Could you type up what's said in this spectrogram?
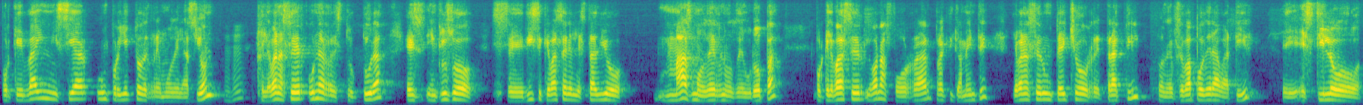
porque va a iniciar un proyecto de remodelación que le van a hacer una reestructura. Es incluso se dice que va a ser el estadio más moderno de Europa, porque le va a hacer, le van a forrar prácticamente, le van a hacer un techo retráctil donde se va a poder abatir, eh, estilo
